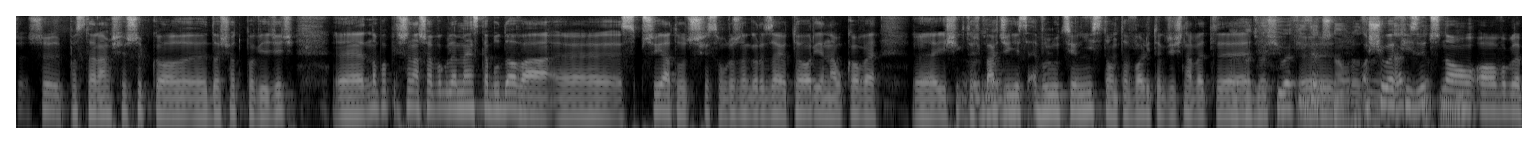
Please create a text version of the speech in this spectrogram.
Tak, postaram się szybko e, dość odpowiedzieć. E, no po pierwsze nasza w ogóle męska budowa e, sprzyja, to oczywiście są różnego rodzaju teorie naukowe. Jeśli ktoś bardziej jest ewolucjonistą, to woli to gdzieś nawet... Chodzi o siłę fizyczną, rozumiem, O siłę tak? fizyczną, mhm. o w ogóle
